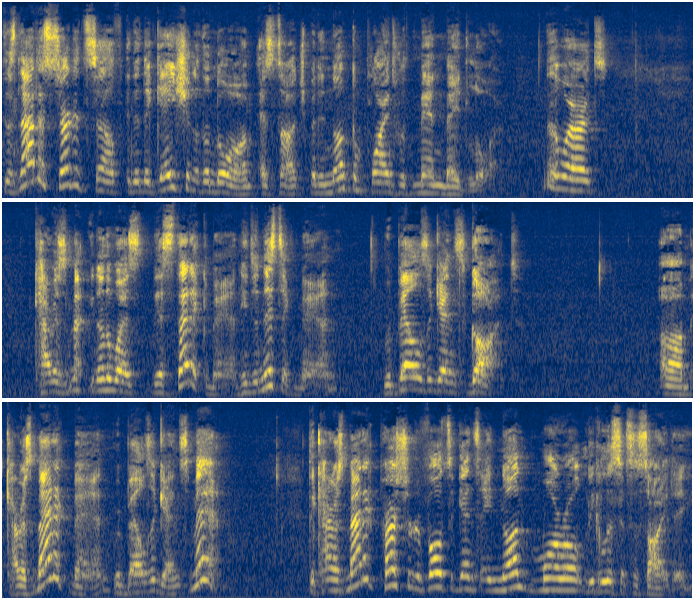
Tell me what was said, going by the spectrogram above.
does not assert itself in the negation of the norm as such, but in non-compliance with man-made law. In other words, charisma- in other words, the aesthetic man, hedonistic man, rebels against God. Um, charismatic man rebels against man. The charismatic person revolts against a non-moral legalistic society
